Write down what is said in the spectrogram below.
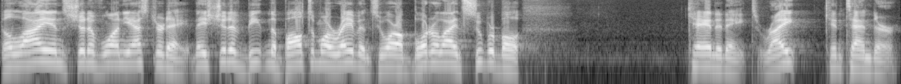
The Lions should have won yesterday. They should have beaten the Baltimore Ravens, who are a borderline Super Bowl candidate, right? Contender.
